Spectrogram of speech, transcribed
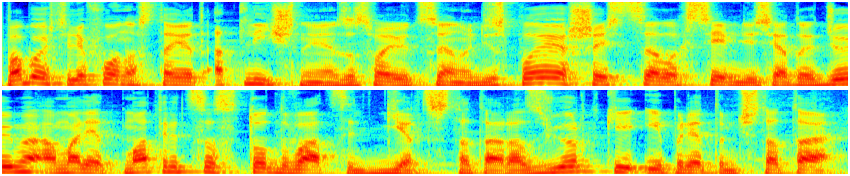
В обоих телефонах стоят отличные за свою цену дисплея, 6,7 дюйма, AMOLED матрица, 120 Гц частота развертки и при этом частота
